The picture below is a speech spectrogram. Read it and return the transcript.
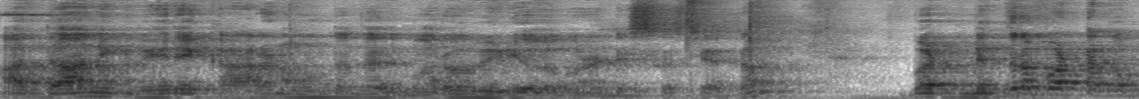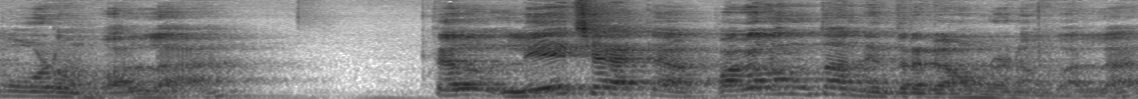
ఆ దానికి వేరే కారణం ఉంటుంది. అది మరో వీడియోలో మనం డిస్కస్ చేద్దాం. బట్ నిద్ర పట్టకపోవడం వల్ల తెల్ లేచాక పగలంతా నిద్రగా ఉండడం వల్ల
